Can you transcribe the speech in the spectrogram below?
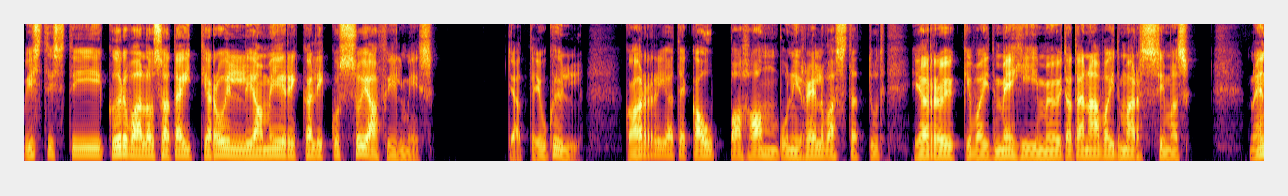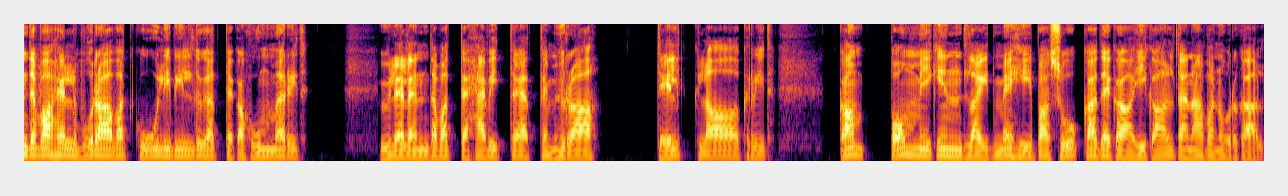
vististi kõrvalosatäitja rolli ameerikalikus sõjafilmis. teate ju küll karjade kaupa hambuni relvastatud ja röökivaid mehi mööda tänavaid marssimas. Nende vahel vuravad kuulipildujatega hummerid, ülelendavate hävitajate müra, telklaagrid, kamp pommikindlaid mehi basuukadega igal tänavanurgal.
